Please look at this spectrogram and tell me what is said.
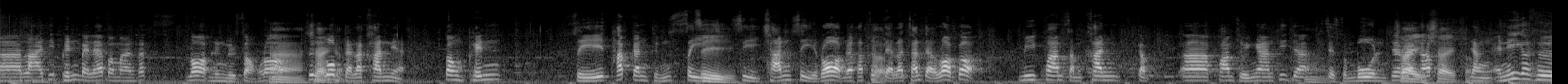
อ่าลายที่เพ้นไปแล้วประมาณสักรอบหนึ่งหรือสองรอบอ่าซึ่งใช่ร่มครับแต่ละคันเนี่ยต้องเพ้นสีทับกันถึงสี่4 4 ชั้น 4 รอบนะครับ ซึ่งครับแต่ละชั้นแต่ละรอบก็มีความสำคัญกับอ่าความสวยงามที่จะอ่าเสร็จสมบูรณ์ใช่ไหมใช่ครับใช่ครับ อย่างอันนี้ก็คือ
